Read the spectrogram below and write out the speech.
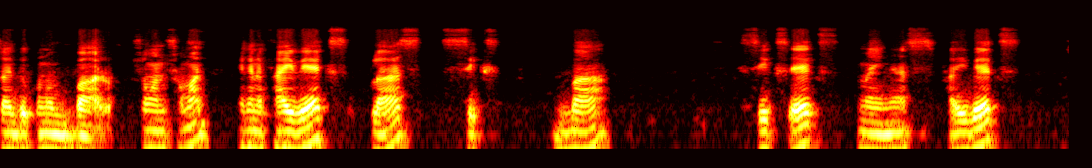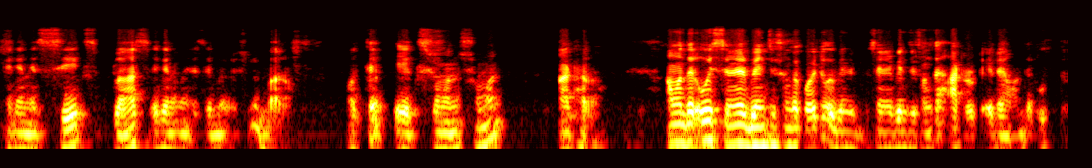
ছয় কোনো বারো সমান সমান এখানে ফাইভ এক্স প্লাস সিক্স বা six x minus five x এখানে সিক্স প্লাস এখানে মাইনাস আসলে বারো। অর্থাৎ এক্স সমান সমান আঠারো। আমাদের ওই শ্রেণির বেঞ্চের সংখ্যা কয়টা? ওই শ্রেণির বেঞ্চের সংখ্যা আঠারোটা। এটাই আমাদের উত্তর।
